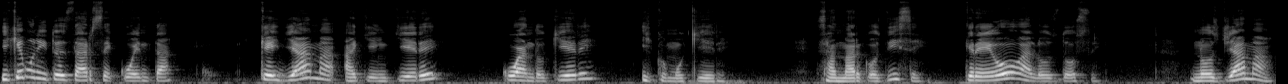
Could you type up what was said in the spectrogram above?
Y qué bonito es darse cuenta que llama a quien quiere, cuando quiere y como quiere. San Marcos dice, creó a los doce. Nos llama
